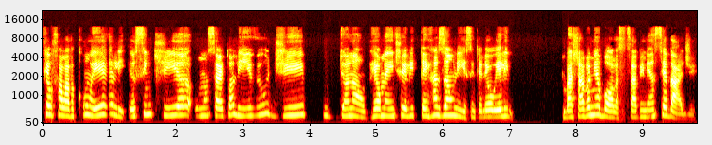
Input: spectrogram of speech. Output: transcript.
que eu falava com ele, eu sentia um certo alívio de, de, ah, não, realmente ele tem razão nisso, entendeu? Ele baixava minha bola, sabe, minha ansiedade,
